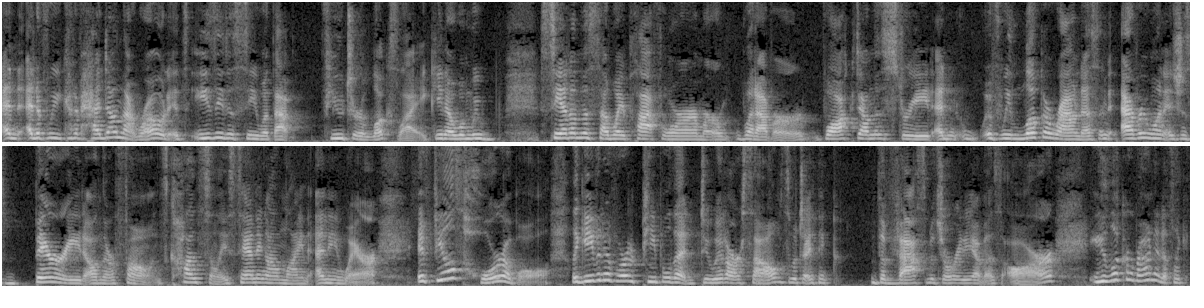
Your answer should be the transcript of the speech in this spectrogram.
and and if we kind of head down that road, it's easy to see what that future looks like. You know, when we stand on the subway platform or whatever, walk down the street, and if we look around us and everyone is just buried on their phones, constantly standing online anywhere, it feels horrible. Like, even if we're people that do it ourselves, which I think the vast majority of us are you look around and it's like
